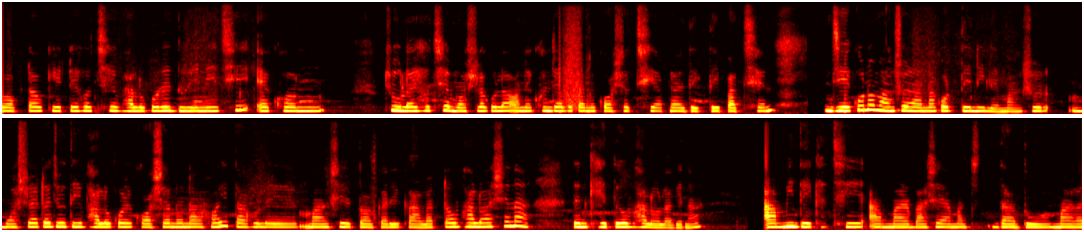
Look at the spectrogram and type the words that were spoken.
বকটাও কেটে হচ্ছে ভালো করে ধুয়ে নিয়েছি। এখন চুলায় হচ্ছে মশলাগুলো অনেকক্ষণ যাবত আমি কষাচ্ছি, আপনারা দেখতেই পাচ্ছেন। যে কোনো মাংস রান্না করতে নিলে মাংসর মশলাটা যদি ভালো করে কষানো না হয়, তাহলে মাংসের তরকারির কালারটাও ভালো আসে না, দেন খেতেও ভালো লাগে না। আমি দেখেছি আমার বাসায় আমার দাদু, মারা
